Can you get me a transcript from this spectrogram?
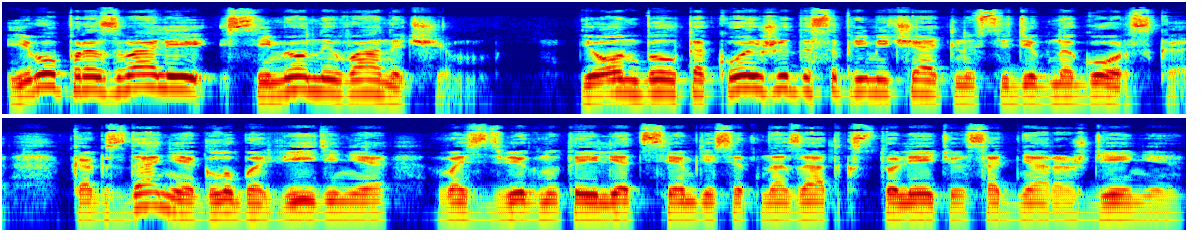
Его прозвали Семен Иванычем, и он был такой же достопримечательности Дебногорска, как здание глобовидения, воздвигнутое лет 70 назад к столетию со дня рождения,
